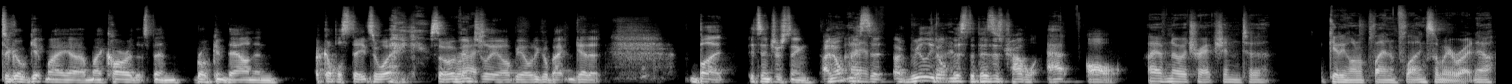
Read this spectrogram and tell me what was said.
to go get my uh, my car that's been broken down in a couple states away. so eventually right. I'll be able to go back and get it. But it's interesting. I don't miss I have, it. I really don't miss the business travel at all. I have no attraction to getting on a plane and flying somewhere right now.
